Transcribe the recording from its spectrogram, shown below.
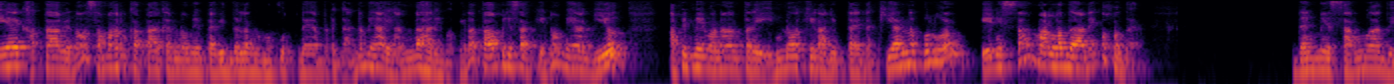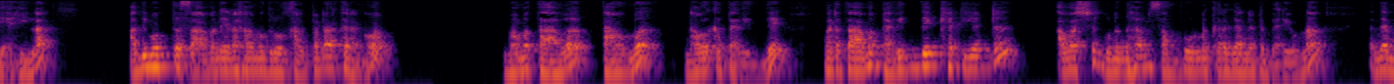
ඒ අය කතා වෙනවා. සමහරු කතා කරනවා මේ පැවිද්ද ළඟ මොකුත් නැහැ අපිට ගන්න. මෙයා යන්න හරිම කියලා. තව පිරිසක් කියනවා මෙයා ගියොත් අපි මේ වනාන්තරයේ ඉන්නවා කියලා අනිත් අයට කියන්න පුළුවන්. ඒ නිසා මරලා දාන එක හොඳයි. දැන් මේ සංවාදය ඇහිලා අදිමුත්ත සාමණේර හාමුදුරුවෝ කල්පනා කරනවා මම තාම තාම නවක පැවිද්දෙක් මට තාම පැවිද්දෙක් හැටියට අවශ්‍ය ගුණධර්ම සම්පූර්ණ කරගන්නට බැරි වුණා දැන්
